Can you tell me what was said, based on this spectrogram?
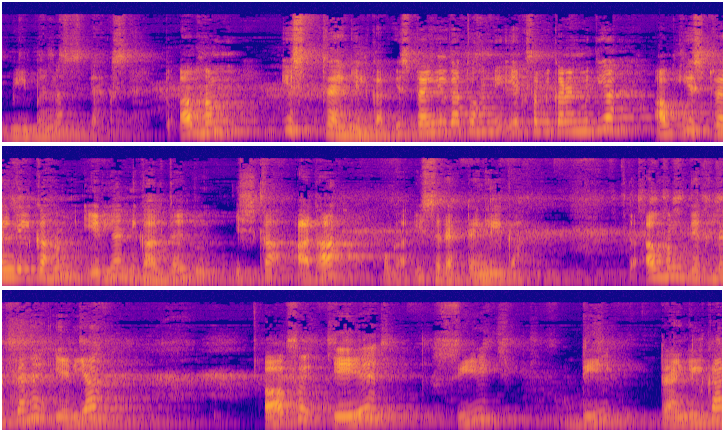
B minus x तो अब हम इस ट्रायंगल का, इस ट्रायंगल का तो हमने एक समीकरण में दिया, अब इस ट्रायंगल का हम एरिया निकालते हैं जो इसका आधा होगा, इस रेक्टेंगल का। तो अब हम देख लेते हैं area of A C D triangle का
